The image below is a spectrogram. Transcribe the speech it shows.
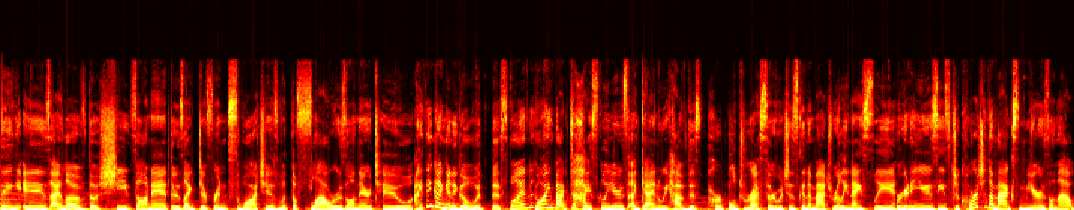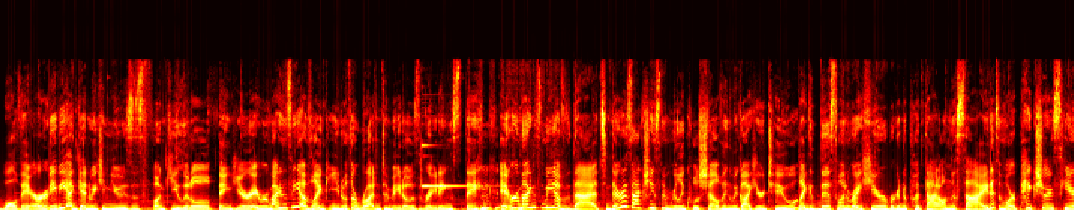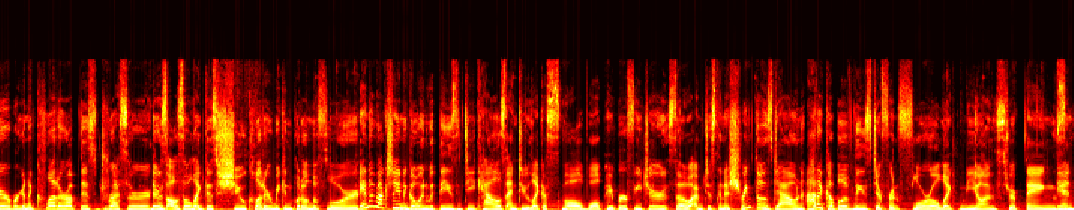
thing is. I love the sheets on it. There's like different swatches with the flowers on there too. I think I'm gonna go with this one. Going back to high school years again, we have this purple dresser, which is gonna match really nicely. We're gonna use these Decor to the Max mirrors on that wall there. Maybe again, we can use this funky little thing here. It reminds me of like, you know, the Rotten Tomatoes ratings thing. It reminds me of that. There is actually some really cool shelving we got here too. Like this one right here, we're gonna put that on the side. Some more pictures here. We're gonna clutter up this dresser. There's also like this shoe clutter we can put on the floor. And I'm actually gonna go in with these decals and do like a small wallpaper feature. So I'm just gonna shrink those down, add a couple of these different floral like neon strip things. And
